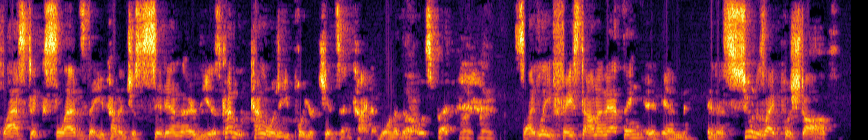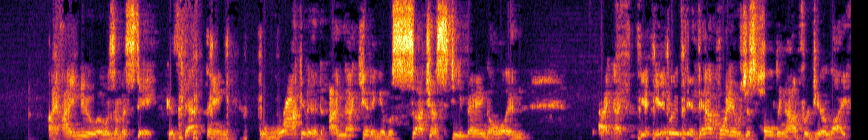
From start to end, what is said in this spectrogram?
plastic sleds that you kind of just sit in. Or it's kind of kind of the ones that you pull your kids in, kind of one of those. Yeah. But right, right. So I laid face down on that thing, and and, and as soon as I pushed off, I, I knew it was a mistake because that thing rocketed. I'm not kidding. It was such a steep angle, and I, I it, it was, at that point, it was just holding on for dear life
